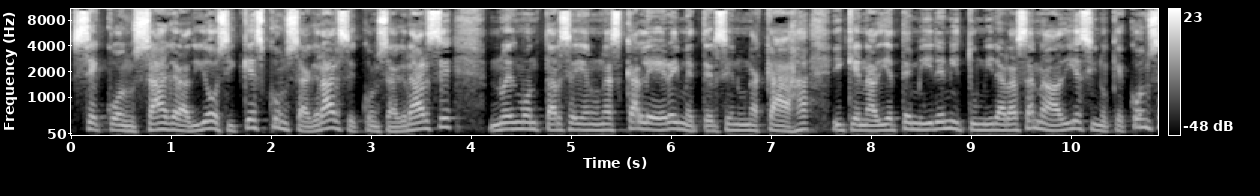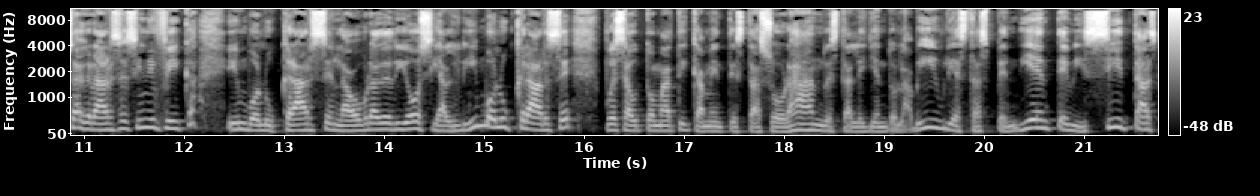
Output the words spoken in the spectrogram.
se consagra a Dios. ¿Y qué es consagrarse? Consagrarse no es montarse ahí en una escalera y meterse en una caja y que nadie te mire ni tú mirarás a nadie, sino que consagrarse significa involucrarse en la obra de Dios y al involucrarse, pues automáticamente estás orando, estás leyendo la Biblia, estás pendiente, visitas,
